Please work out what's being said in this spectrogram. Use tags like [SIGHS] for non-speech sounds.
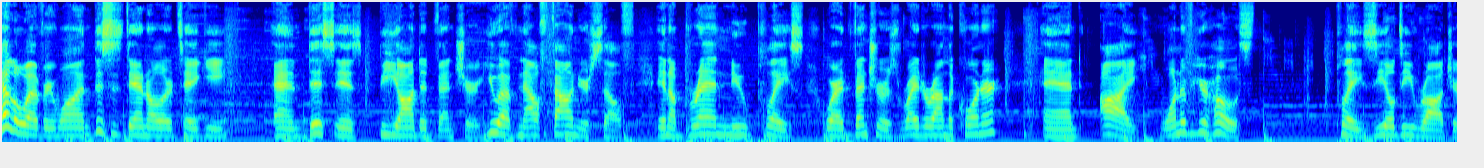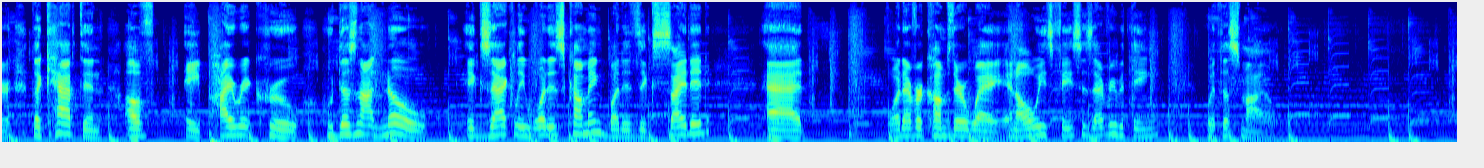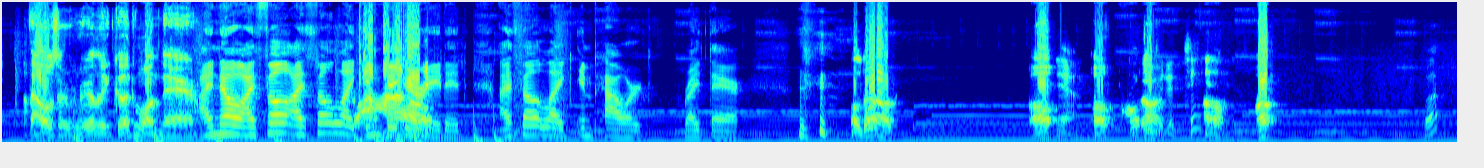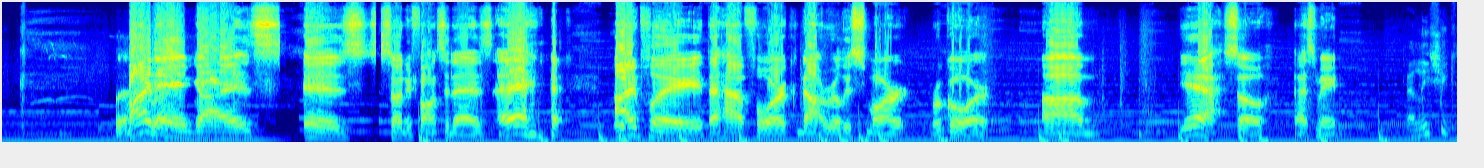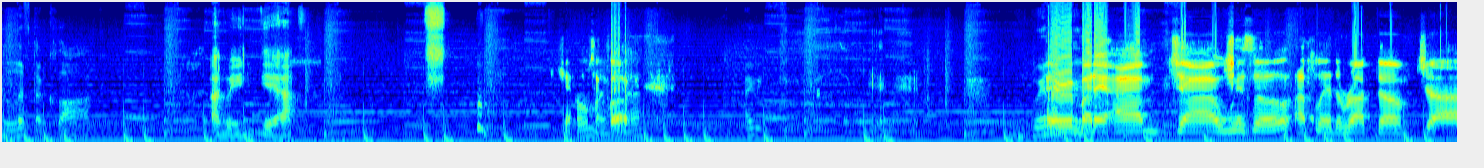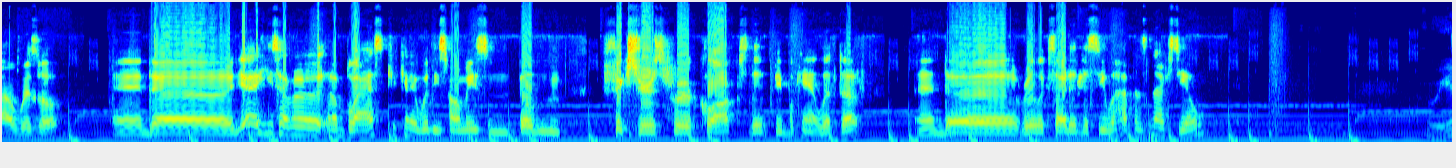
Hello, everyone. This is Dan Olertegi, and this is Beyond Adventure. You have now found yourself in a brand new place where adventure is right around the corner, and I, one of your hosts, play ZLD Roger, the captain of a pirate crew who does not know exactly what is coming, but is excited at whatever comes their way and always faces everything with a smile. That was a really good one there. I know. I felt. I felt like Wow. invigorated. I felt like empowered right there. [LAUGHS] Hold on. Well, oh, Yeah. oh, hold on. it a ting. Oh, oh. what? My name, guys, is Sonny Fontanez, and [LAUGHS] I play the half orc, not really smart, Rigor. Um, yeah, so that's me. At least you can lift a clock. I mean, yeah. Can't Oh my god. I mean, [LAUGHS] We're Hey everybody, I'm Ja Wizzle. I play the Rock dumb Ja Wizzle. And uh, yeah, he's having a, a blast kicking it with these homies and building fixtures for clocks that people can't lift up. And uh, real excited to see what happens next, yo.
